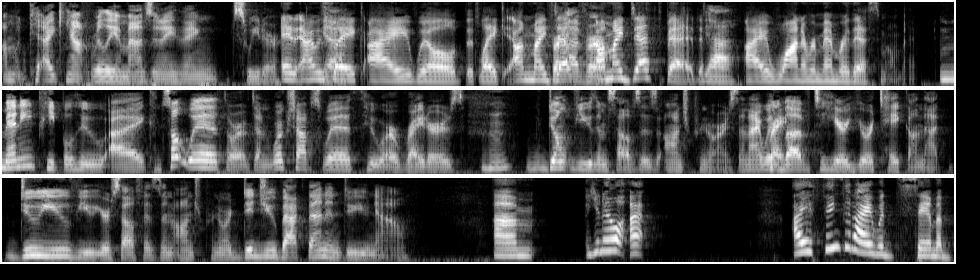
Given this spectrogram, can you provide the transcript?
I'm, I can't really imagine anything sweeter. And I was Yeah. like, I will, like, on my death, on my deathbed, Yeah. I want to remember this moment. Many people who I consult with or I've done workshops with who are writers don't view themselves as entrepreneurs. And I would Right. love to hear your take on that. Do you view yourself as an entrepreneur? Did you back then and do you now? Um, you know, I I think that I would say I'm a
